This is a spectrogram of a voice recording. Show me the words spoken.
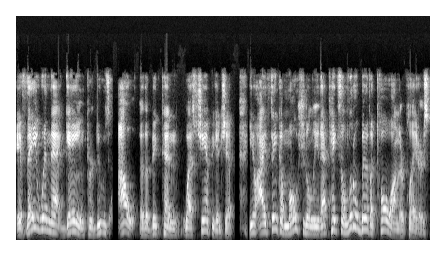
If they win that game, Purdue's out of the Big Ten West Championship. You know, I think emotionally that takes a little bit of a toll on their players,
